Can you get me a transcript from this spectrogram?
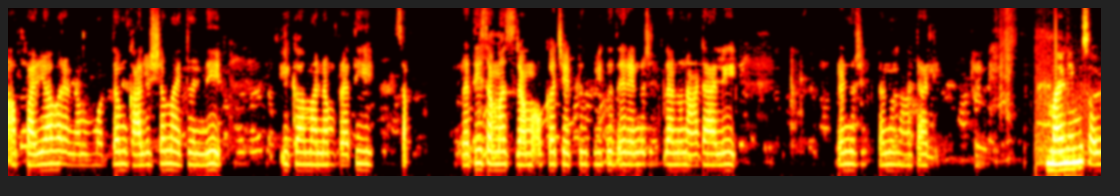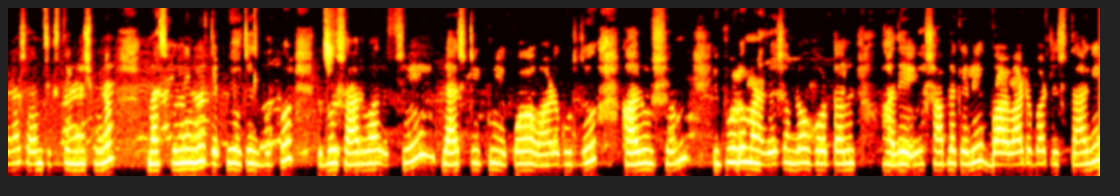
ఆ పర్యావరణం మొత్తం కాలుష్యం అవుతుంది. ఇక మనం ప్రతి ప్రతి సంవత్సరం ఒక చెట్టు పీకితే రెండు చెట్లను నాటాలి. రెండు చెట్లను నాటాలి. My name is Avinash I'm sixth English medium మా స్కూల్ నేమ్ జెడ్పిహెచ్ఎస్ బుక్ ఇప్పుడు సార్ వాళ్ళు వచ్చి ప్లాస్టిక్ని ఎక్కువ వాడకూడదు. కాలుష్యం. ఇప్పుడు మన దేశంలో హోటల్ అదే షాప్లకు వెళ్ళి వాటర్ బాటిల్స్ తాగి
